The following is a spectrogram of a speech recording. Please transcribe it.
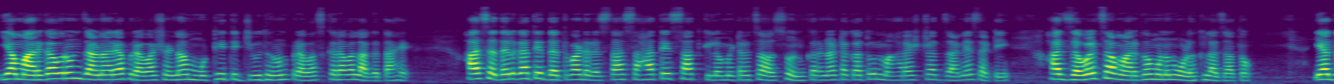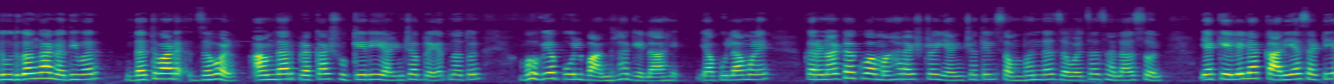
या मार्गावरून जाणाऱ्या प्रवाशांना मुठीत जीव धरून प्रवास करावा लागत आहे. हा सदलगा ते दत्तवाड रस्ता सहा ते सात किलोमीटरचा असून कर्नाटकातून महाराष्ट्रात जाण्यासाठी हा जवळचा मार्ग म्हणून ओळखला जातो. या दूधगंगा नदीवर दत्तवाड जवळ आमदार प्रकाश हुकेरी यांच्या प्रयत्नातून भव्य पूल बांधला गेला आहे. या पुलामुळे कर्नाटक व महाराष्ट्र यांच्यातील संबंध जवळचा झाला असून या केलेल्या कार्यासाठी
